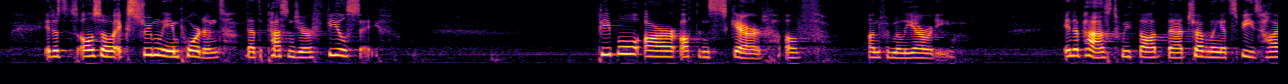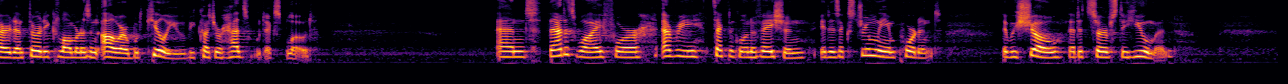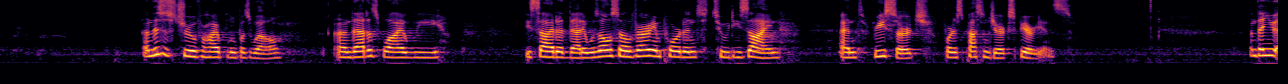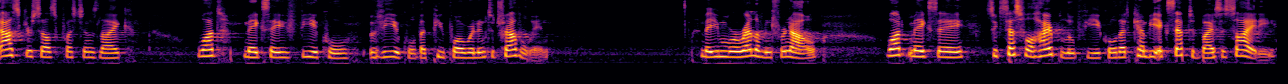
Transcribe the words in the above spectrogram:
it is also extremely important that the passenger feels safe. People are often scared of unfamiliarity. In the past, we thought that traveling at speeds higher than 30 kilometers an hour would kill you because your heads would explode. And that is why, for every technical innovation, it is extremely important that we show that it serves the human. And this is true for Hyperloop as well. And that is why we decided that it was also very important to design and research for this passenger experience. And then you ask yourselves questions like, what makes a vehicle a vehicle that people are willing to travel in? Maybe more relevant for now, what makes a successful Hyperloop vehicle that can be accepted by society?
